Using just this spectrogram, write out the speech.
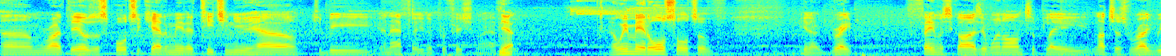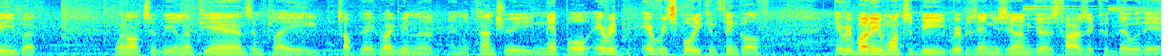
um, right there was a sports academy that teaching you how to be an athlete, a professional athlete. Yeah. And we met all sorts of, you know, great, famous guys that went on to play not just rugby, but went on to be Olympians and play top grade rugby in the in the country, netball, every every sport you can think of. Everybody wanted to be representing New Zealand and go as far as they could. They were there,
